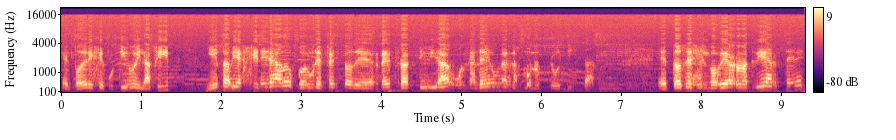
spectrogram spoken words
el Poder Ejecutivo y la FIP, y eso había generado por un efecto de retroactividad una deuda en los monotributistas. Entonces el gobierno advierte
